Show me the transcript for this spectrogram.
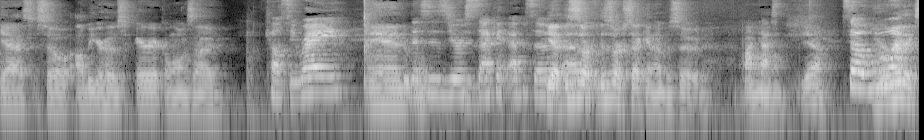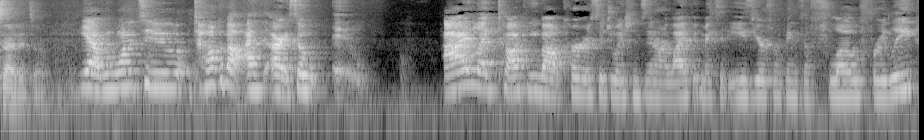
podcast. So I'll be your host, Eric, alongside Kelsey Ray. and This is your second episode. yeah, this is our this is our second episode. Podcast. Um, yeah, So we we're want, really excited. So yeah, we wanted to talk about. I, all right, so eh, I like talking about current situations in our life. It makes it easier for things to flow freely,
